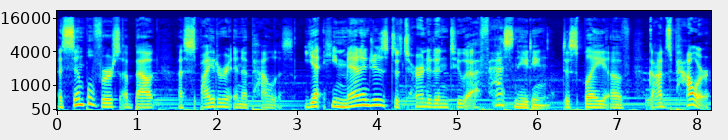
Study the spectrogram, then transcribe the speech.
a simple verse about a spider in a palace. Yet he manages to turn it into a fascinating display of God's power.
